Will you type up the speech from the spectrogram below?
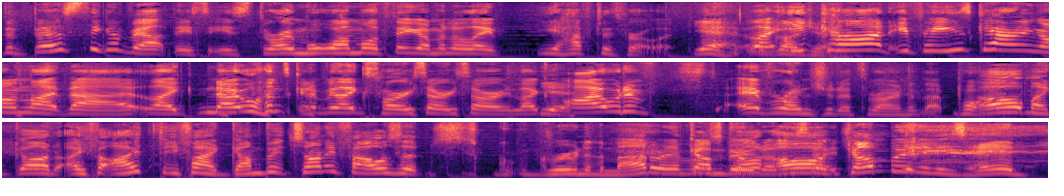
the best thing about this is throw more, one more thing. I'm going to leave. You have to throw it. Yeah, I like you can't. If he's carrying on like that, like no one's going to be like, sorry, sorry, sorry. Like Yeah. I would have. Everyone should have thrown at that point. Oh my god! If I if I had gumboots on, if I was at s- grooming in the mud or whatever it's Gumboot called, on the oh, stage. gumboot in his head.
